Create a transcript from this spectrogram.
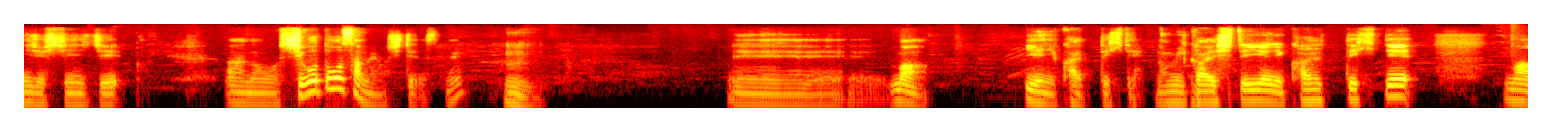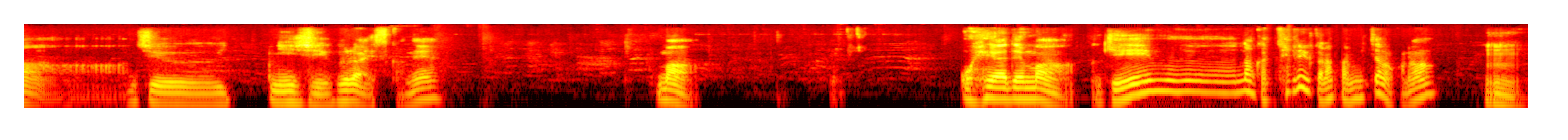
27日、あの、仕事納めをしてですね。うん。えーまあ、家に帰ってきて、飲み会して家に帰ってきて、まあ、12時ぐらいですかね。まあ、お部屋でまあ、ゲーム、なんかテレビかなんか見てたのかな？うん。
